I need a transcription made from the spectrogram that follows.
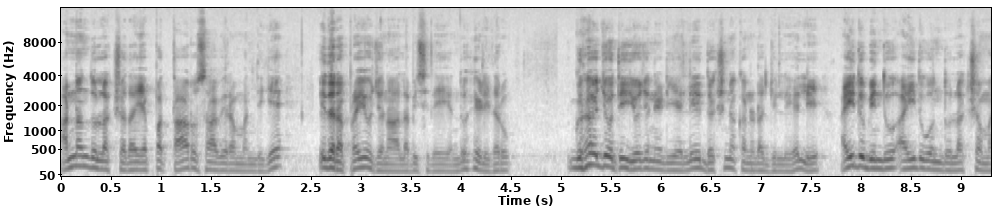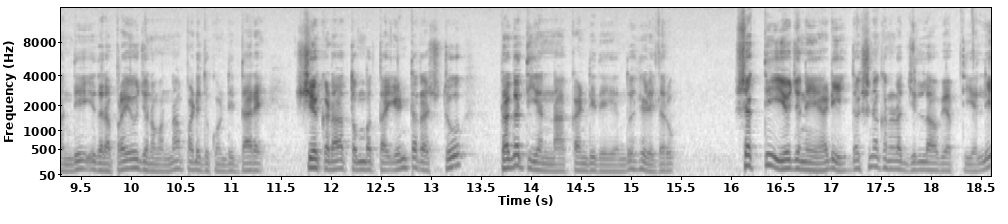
ಹನ್ನೊಂದು ಲಕ್ಷದ ಎಪ್ಪತ್ತಾರು ಸಾವಿರ ಮಂದಿಗೆ ಇದರ ಪ್ರಯೋಜನ ಲಭಿಸಿದೆ ಎಂದು ಹೇಳಿದರು. ಗೃಹಜ್ಯೋತಿ ಯೋಜನೆಯಡಿಯಲ್ಲಿ ದಕ್ಷಿಣ ಕನ್ನಡ ಜಿಲ್ಲೆಯಲ್ಲಿ ಐದು ಬಿಂದು ಐದು ಒಂದು ಲಕ್ಷ ಮಂದಿ ಇದರ ಪ್ರಯೋಜನವನ್ನು ಪಡೆದುಕೊಂಡಿದ್ದಾರೆ. ಶೇಕಡ ತೊಂಬತ್ತ ಎಂಟರಷ್ಟು ಪ್ರಗತಿಯನ್ನು ಕಂಡಿದೆ ಎಂದು ಹೇಳಿದರು. ಶಕ್ತಿ ಯೋಜನೆಯಡಿ ದಕ್ಷಿಣ ಕನ್ನಡ ಜಿಲ್ಲಾ ವ್ಯಾಪ್ತಿಯಲ್ಲಿ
